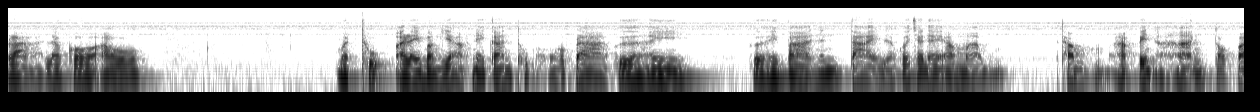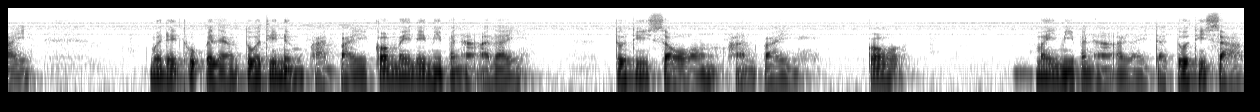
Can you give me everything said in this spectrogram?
ปลาแล้วก็เอา วัตถุอะไรบางอย่างในการทุบหัวปลาเพื่อให้เพื่อให้ปลานั้นตายแล้วก็จะได้เอามาทำเป็นอาหารต่อไป เมื่อได้ทุบไปแล้วตัวที่หนึ่งผ่านไปก็ไม่ได้มีปัญหาอะไร ตัวที่สองผ่านไปก็ ไม่มีปัญหาอะไร แต่ตัวที่สาม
